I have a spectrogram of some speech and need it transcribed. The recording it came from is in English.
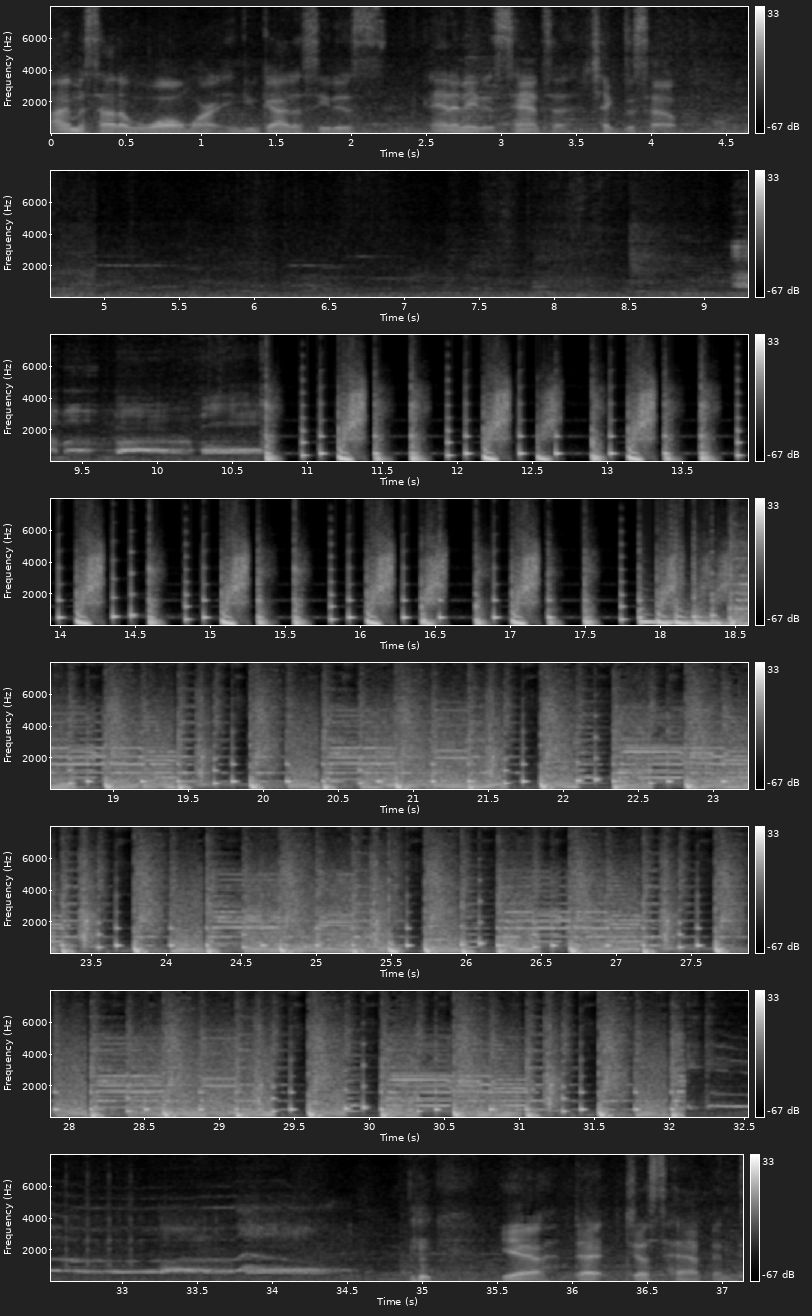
I'm inside of Walmart and you gotta see this animated Santa. Check this out. I'm a Yeah, that just happened.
